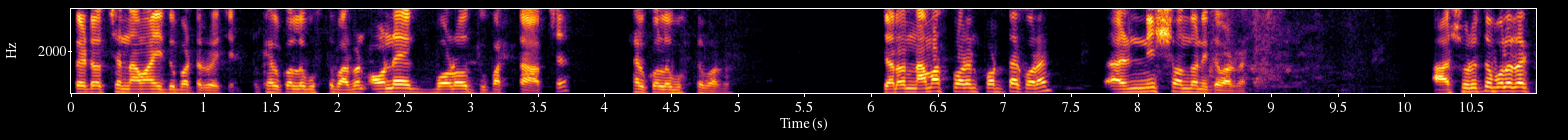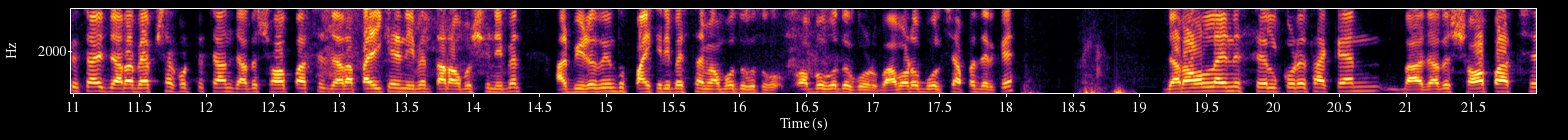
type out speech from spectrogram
তো এটা হচ্ছে নামাজ দুপাট্টা রয়েছে। খেয়াল করলে বুঝতে পারবেন, অনেক বড় দুপাট্টা আছে। খেয়াল করলে বুঝতে পারবেন। যারা নামাজ পড়েন, পর্দা করেন, আর নিঃসন্দেহ নিতে পারবেন। আর শুরুতে বলে রাখতে চাই, যারা ব্যবসা করতে চান, যাদের শপ আছে, যারা পাইকারি নেবেন, তারা অবশ্যই নেবেন। আর ভিডিওতে কিন্তু পাইকারি ব্যবসা আমি অবগত অবগত করব। আবারও বলছি আপনাদেরকে, যারা অনলাইনে সেল করে থাকেন বা যাদের শপ আছে,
